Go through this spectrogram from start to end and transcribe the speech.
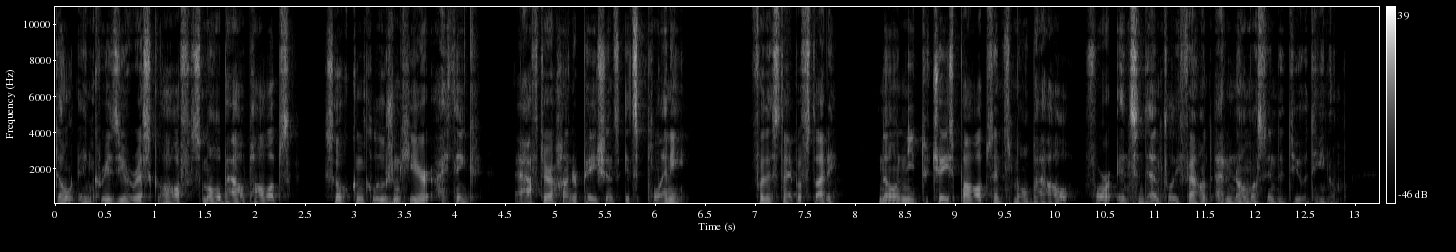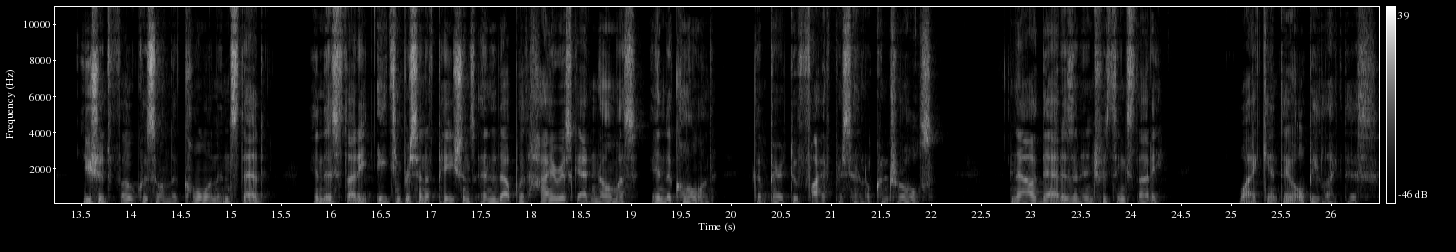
don't increase your risk of small bowel polyps. So conclusion here, I think after 100 patients, it's plenty for this type of study. No need to chase polyps in small bowel for incidentally found adenomas in the duodenum. You should focus on the colon instead. In this study, 18% of patients ended up with high risk adenomas in the colon compared to 5% of controls. Now, that is an interesting study. Why can't they all be like this?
